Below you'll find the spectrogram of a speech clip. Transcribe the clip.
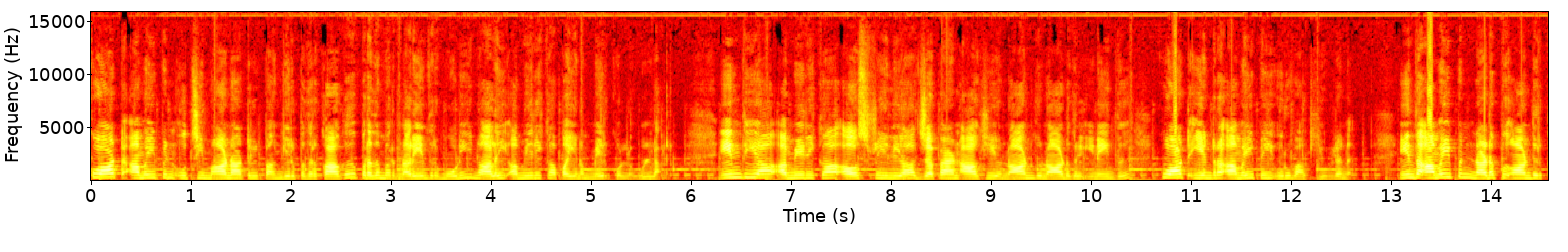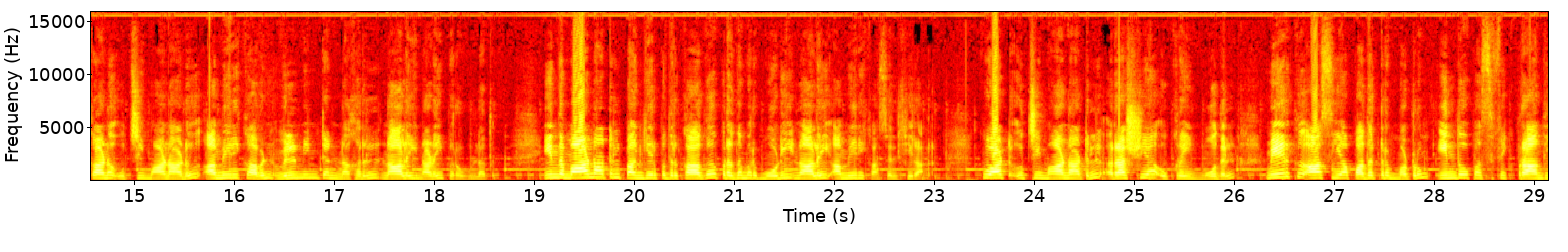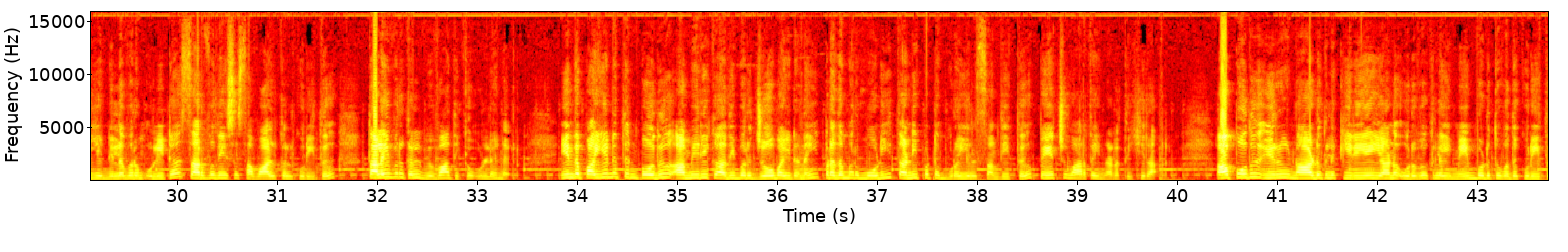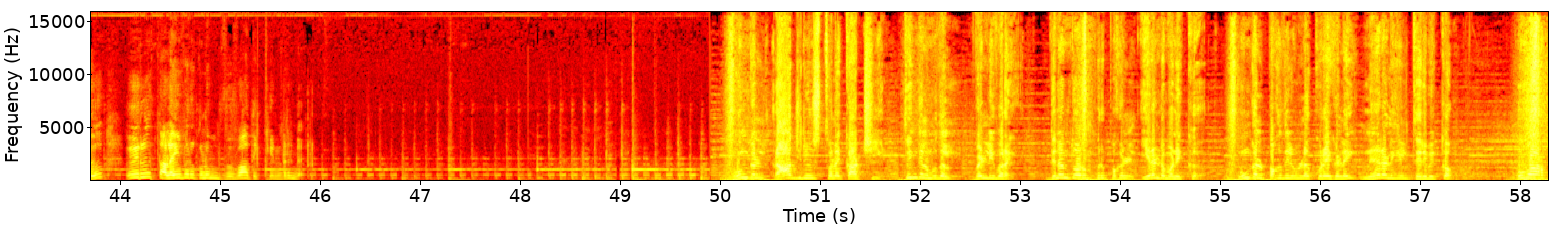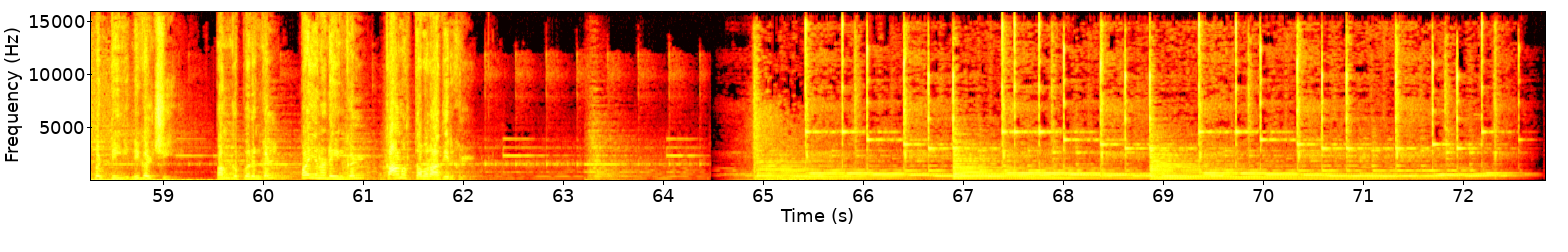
Quad அமைப்பின் உச்சி மாநாட்டில் பங்கேற்பதற்காக பிரதமர் நரேந்திர மோடி நாளை அமெரிக்கா பயணம் மேற்கொள்ள உள்ளார். இந்தியா அமெரிக்கா ஆஸ்திரேலியா ஜப்பான் ஆகிய நான்கு நாடுகள் இணைந்து குவாட் என்ற அமைப்பை உருவாக்கியுள்ளன. இந்த அமைப்பின் நடப்பு ஆண்டிற்கான உச்சி மாநாடு அமெரிக்காவின் வில்மிங்டன் நகரில் நாளை நடைபெறவுள்ளது. இந்த மாநாட்டில் பங்கேற்பதற்காக பிரதமர் மோடி நாளை அமெரிக்கா செல்கிறார். குவாட் உச்சி மாநாட்டில் ரஷ்யா உக்ரைன் மோதல் மேற்கு ஆசியா பதற்றம் மற்றும் இந்தோ பசிபிக் பிராந்திய நிலவரம் உள்ளிட்ட சர்வதேச சவால்கள் குறித்து தலைவர்கள் விவாதிக்க உள்ளனர். இந்த பயணத்தின் போது அமெரிக்க அதிபர் ஜோ பைடனை பிரதமர் மோடி தனிப்பட்ட முறையில் சந்தித்து பேச்சுவார்த்தை நடத்துகிறார். அப்போது இரு நாடுகளுக்கு இடையேயான உறவுகளை மேம்படுத்துவது குறித்து இரு தலைவர்களும் விவாதிக்கின்றனர். உங்கள் ராஜ் நியூஸ் தொலைக்காட்சியில் திங்கள் முதல் வெள்ளி வரை தினம்தோறும் பிற்பகல் இரண்டு மணிக்கு உங்கள் பகுதியில் உள்ள குறைகளை நேரலையில் தெரிவிக்கும் புகார் பெட்டி நிகழ்ச்சி. பங்கு பெறுங்கள் பயனடையுங்கள் காணத் தவறாதீர்கள்.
